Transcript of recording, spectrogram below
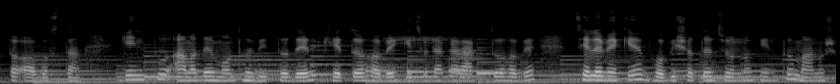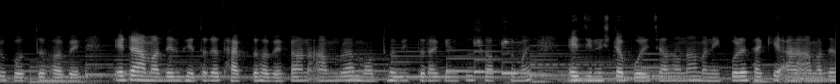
একটা অবস্থা। কিন্তু আমাদের মধ্যবিত্তদের খেতে হবে, কিছু টাকা রাখতে হবে, ছেলে মেয়েকে ভবিষ্যতের জন্য কিন্তু মানুষও করতে হবে। এটা আমাদের ভেতরে থাকতে হবে, কারণ আমরা মধ্যবিত্তরা কিন্তু সব সময় এই জিনিসটা পরিচালনা মানে করে থাকি আর আমাদের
